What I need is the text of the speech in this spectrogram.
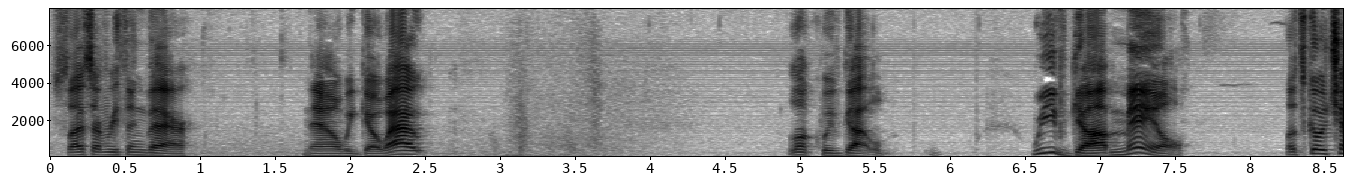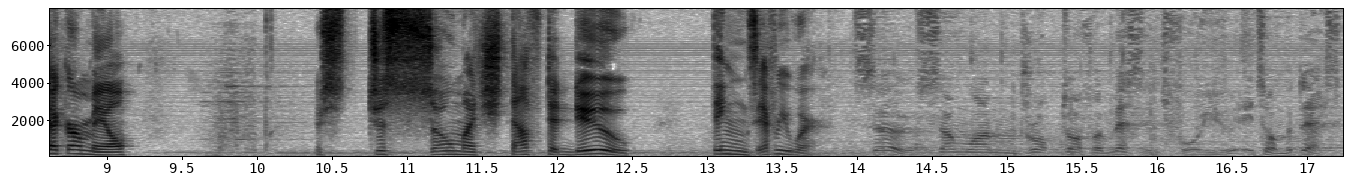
So that's everything there. Now we go out. Look, we've got we've got mail. Let's go check our mail. There's just so much stuff to do. Things everywhere. So, someone dropped off a message for you. It's on the desk.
